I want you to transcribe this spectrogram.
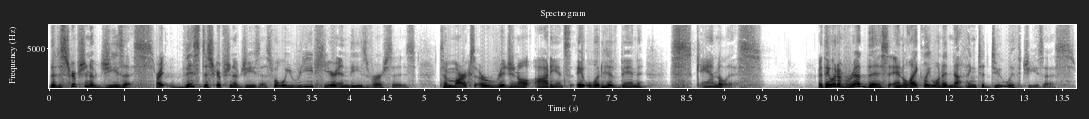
The description of Jesus, right? This description of Jesus, what we read here in these verses, to Mark's original audience, it would have been scandalous. Right? They would have read this and likely wanted nothing to do with Jesus.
